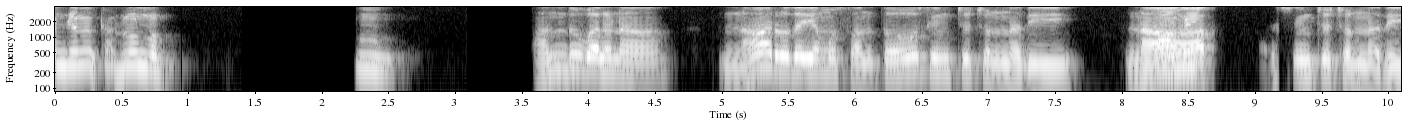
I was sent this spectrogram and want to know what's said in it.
ఏం చేయను కదలను అందువలన నా హృదయము సంతోషించుచున్నది నా హర్షించుచున్నది.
